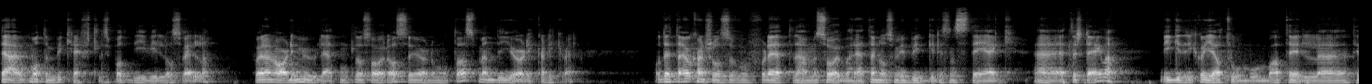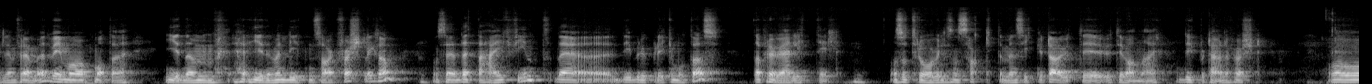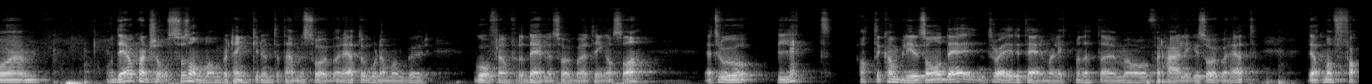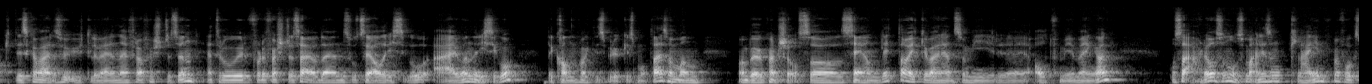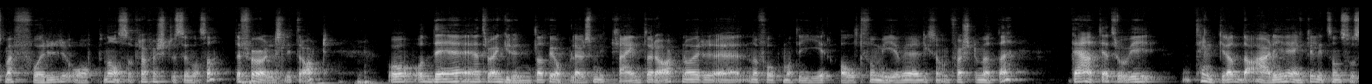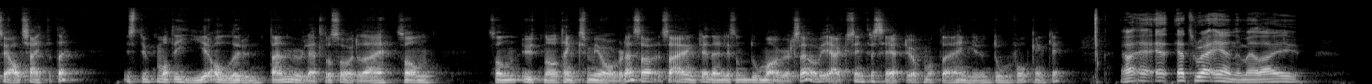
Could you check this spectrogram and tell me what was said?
Det er jo på en måte en bekreftelse på at de vil oss vel. da. For her har de muligheten til å såre oss og gjøre noe mot oss, men de gjør det ikke allikevel. Og dette er jo kanskje også fordi det her med sårbarhet er noe som vi bygger liksom steg eh, etter steg. da. Vi gidder ikke å gi atombomba til, eh, til en fremmed. Vi må på en måte gi dem, gi dem en liten sak først, liksom. Og se dette her gikk fint. Det, de bruker det ikke mot oss. Da prøver jeg litt til. Og så trår vi liksom sakte, men sikkert da ut i, ut i vannet her. Dypper tærne først. Og, og, det er jo kanskje også sånn man bør tenke rundt dette med sårbarhet, og hvordan man bør gå fram for å dele sårbare ting også. da. Jeg tror jo lett at det kan bli sånn, og det tror jeg irriterer meg litt med dette med å forherlige sårbarhet det at man faktisk skal være så utleverende fra første stund Jeg tror For det første så er jo det en sosial risiko er jo en risiko. Det kan faktisk brukes mot deg. Så man, man bør kanskje også se an litt, da, og ikke være en som gir eh, altfor mye med en gang. Og så er det også noe som er litt sånn kleint med folk som er for åpne også fra første stund også. Det føles litt rart. Og, og det jeg tror jeg er grunnen til at vi opplever det som litt kleint og rart når, eh, når folk på en måte gir altfor mye ved liksom, første møte. Det er at jeg tror vi tenker at da er de egentlig litt sånn sosialt keitete. Hvis du på en måte gir alle rundt deg en mulighet til å såre deg sånn, sånn uten å tenke så mye over det, så, så er jo egentlig det en sånn dum avgjørelse. Og vi er jo ikke så interessert i å på en måte henge rundt dumme folk, egentlig. Ja, jeg, jeg tror jeg er enig med deg,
